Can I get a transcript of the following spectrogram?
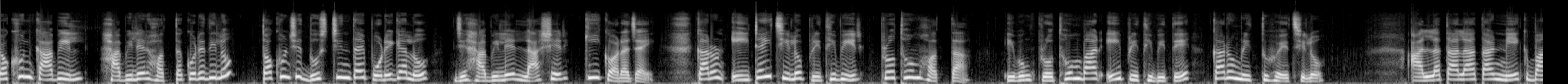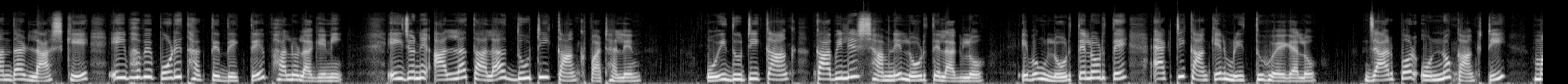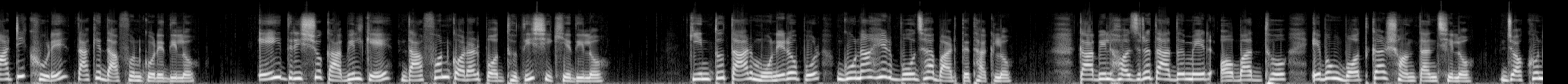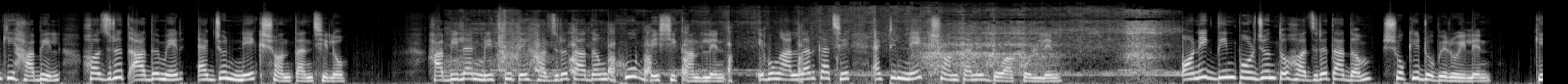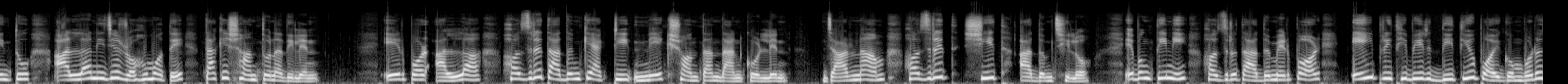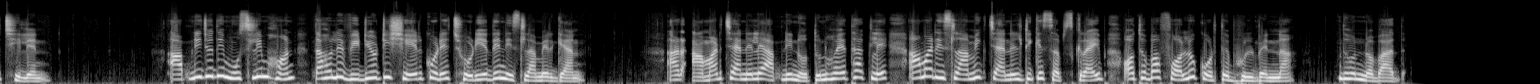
যখন কাবিল হাবিলের হত্যা করে দিল, তখন সে দুশ্চিন্তায় পড়ে গেল যে হাবিলের লাশের কি করা যায়। কারণ এইটাই ছিল পৃথিবীর প্রথম হত্যা এবং প্রথমবার এই পৃথিবীতে কারও মৃত্যু হয়েছিল। আল্লাহ তালা তার নেক বান্দার লাশকে এইভাবে পড়ে থাকতে দেখতে ভালো লাগেনি। এই জন্যে আল্লাহ তালা দুটি কাঁক পাঠালেন। ওই দুটি কাঁক কাবিলের সামনে লড়তে লাগল এবং লড়তে লড়তে একটি কাঁকের মৃত্যু হয়ে গেল। যার পর অন্য কাঁকটি মাটি খুঁড়ে তাকে দাফন করে দিল। এই দৃশ্য কাবিলকে দাফন করার পদ্ধতি শিখিয়ে দিল। কিন্তু তার মনের ওপর গুনাহের বোঝা বাড়তে থাকল। কাবিল হজরত আদমের অবাধ্য এবং বদকার সন্তান ছিল, যখন কি হাবিল হজরত আদমের একজন নেক সন্তান ছিল। হাবিলার মৃত্যুতে হজরত আদম খুব বেশি কাঁদলেন এবং আল্লাহর কাছে একটি নেক সন্তানের দোয়া করলেন। অনেক দিন পর্যন্ত হজরত আদম শোকে ডুবে রইলেন, কিন্তু আল্লাহ নিজের রহমতে তাকে সান্ত্বনা দিলেন। এরপর আল্লাহ হজরত আদমকে একটি নেক সন্তান দান করলেন, যার নাম হজরত শীত আদম ছিল, এবং তিনি হজরত আদমের পর এই পৃথিবীর দ্বিতীয় পয়গম্বরও ছিলেন। আপনি যদি মুসলিম হন, তাহলে ভিডিওটি শেয়ার করে ছড়িয়ে দেন ইসলামের জ্ঞান। আর আমার চ্যানেলে আপনি নতুন হয়ে থাকলে আমার ইসলামিক চ্যানেলটিকে সাবস্ক্রাইব অথবা ফলো করতে ভুলবেন না। ধন্যবাদ।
